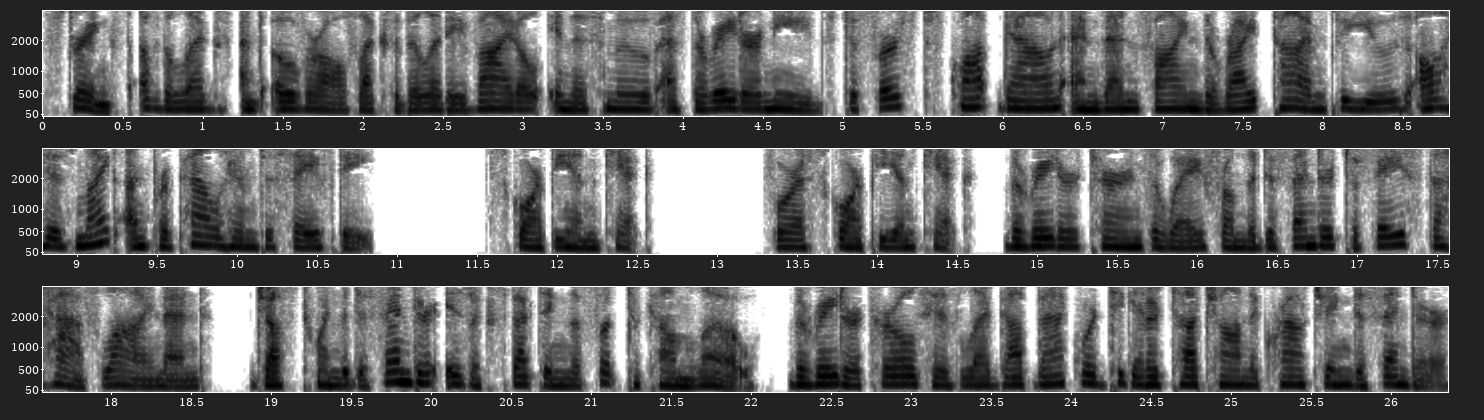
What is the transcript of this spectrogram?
Strength of the legs and overall flexibility vital in this move as the raider needs to first squat down and then find the right time to use all his might and propel him to safety. Scorpion Kick. For a scorpion kick, the raider turns away from the defender to face the half line and, just when the defender is expecting the foot to come low, the raider curls his leg up backward to get a touch on the crouching defender,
